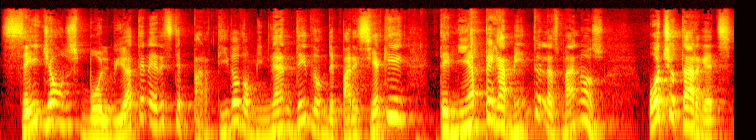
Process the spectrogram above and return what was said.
Say Jones volvió a tener este partido dominante donde parecía que tenía pegamento en las manos. Ocho targets,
